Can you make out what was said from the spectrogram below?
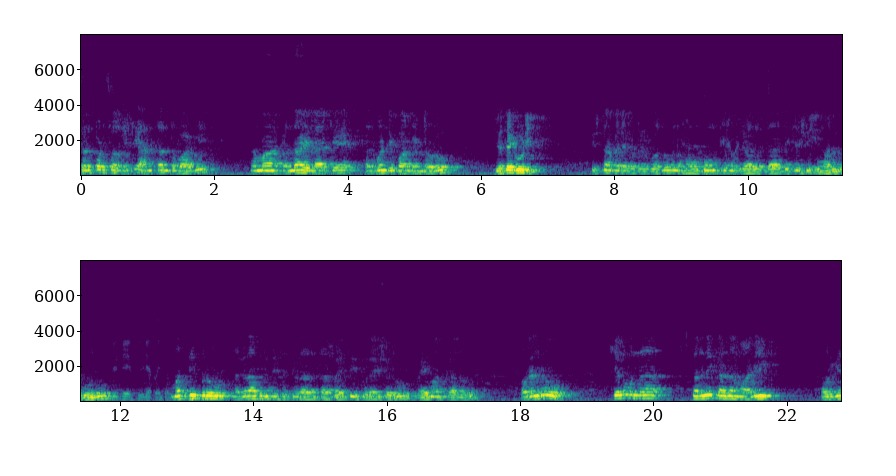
ಸರಿಪಡಿಸೋದಕ್ಕೆ ಹಂತ ಹಂತವಾಗಿ ನಮ್ಮ ಕಂದಾಯ ಇಲಾಖೆ, ಅರ್ಬನ್ ಡಿಪಾರ್ಟ್ಮೆಂಟ್ನವರು ಜೊತೆಗೂಡಿ ಕೃಷ್ಣ ಬೈರೇಗೌಡರು ಇರ್ಬೋದು, ನಮ್ಮ ಉಪಮುಖ್ಯಮಂತ್ರಿ ಆದಂಥ ಡಿ ಕೆ ಶಿವಕುಮಾರ್ ಇರ್ಬೋದು ಮತ್ತಿಬ್ಬರು ನಗರಾಭಿವೃದ್ಧಿ ಸಚಿವರಾದಂಥ ಬೈತಿ ಸುರೇಶ್ ಅವರು ರೆಹಮಾನ್ ಖಾನ್ ಅವರು, ಅವರೆಲ್ಲರೂ ಕೆಲವನ್ನ ಸರಳೀಕರಣ ಮಾಡಿ ಅವ್ರಿಗೆ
